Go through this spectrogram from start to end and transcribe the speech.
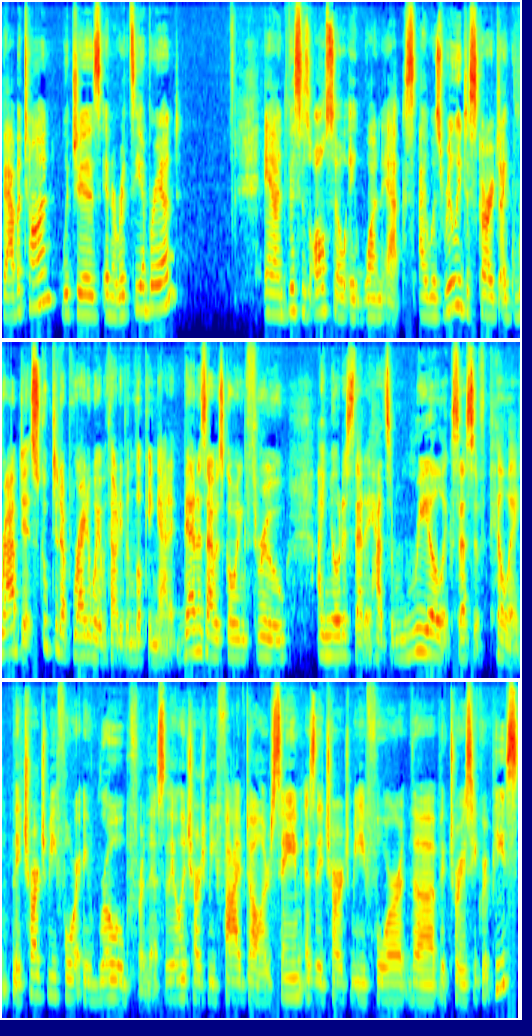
Babaton, which is an Aritzia brand and this is also a 1X. I was really discouraged. I grabbed it, scooped it up right away without even looking at it. Then as I was going through, I noticed that it had some real excessive pilling. They charged me for a robe for this. So they only charged me $5, same as they charged me for the Victoria's Secret piece.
